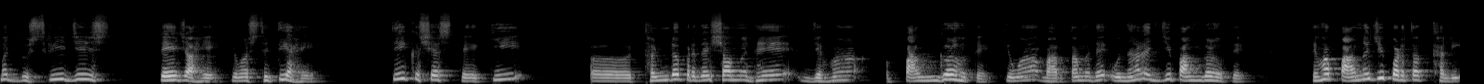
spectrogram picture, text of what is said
मग दुसरी जी स्टेज आहे किंवा स्थिती आहे ती कशी असते की थंड प्रदेशामध्ये जेव्हा पानगळ होते किंवा भारतामध्ये उन्हाळ्यात जी पानगळ होते तेव्हा पानं जी पडतात खाली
